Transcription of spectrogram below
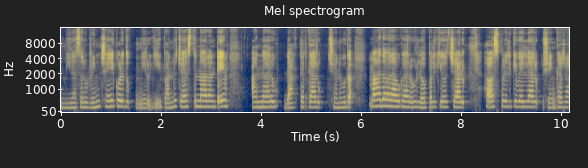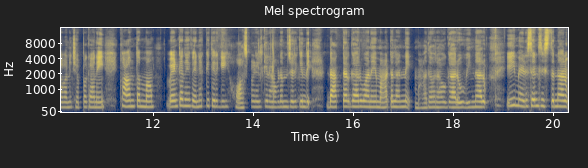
మీరు అసలు డ్రింక్ చేయకూడదు. మీరు ఈ పనులు చేస్తున్నారంటే అన్నారు. డాక్టర్ గారు చనువుగా మాధవరావు గారు లోపలికి వచ్చాడు. హాస్పిటల్కి వెళ్ళారు. శంకర్రావు అని చెప్పగానే కాంతమ్మ వెంటనే వెనక్కి తిరిగి హాస్పిటల్కి రావడం జరిగింది. డాక్టర్ గారు అనే మాటలన్నీ మాధవరావు గారు విన్నారు. ఈ మెడిసిన్స్ ఇస్తున్నాను.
